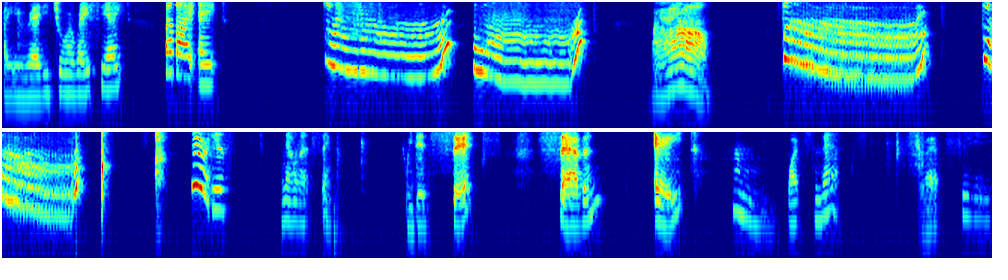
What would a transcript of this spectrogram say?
Are you ready to erase the eight? Bye bye, eight. Wow. There it is. Now let's think. We did six, seven, eight. What's next? Let's see.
